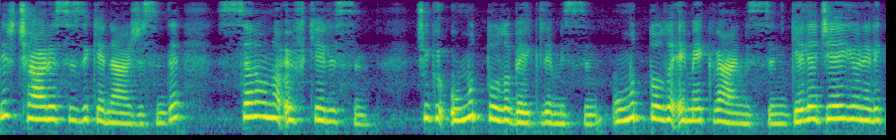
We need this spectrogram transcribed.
bir çaresizlik enerjisinde. Sen ona öfkelisin. Çünkü umut dolu beklemişsin, umut dolu emek vermişsin, geleceğe yönelik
